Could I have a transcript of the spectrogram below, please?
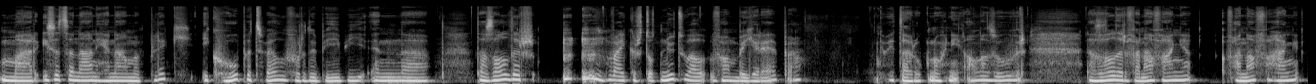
Maar is het een aangename plek? Ik hoop het wel voor de baby. En eh, dat zal er, wat ik er tot nu toe al van begrijp, hè. ik weet daar ook nog niet alles over, dat zal er van afhangen, van afhangen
